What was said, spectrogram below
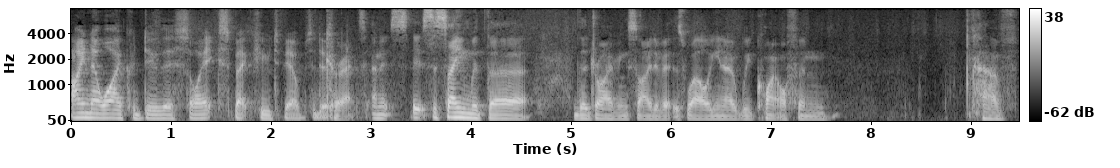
I know I could do this, so I expect you to be able to do it. Correct, and it's it's the same with the the driving side of it as well. You know, we quite often have,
